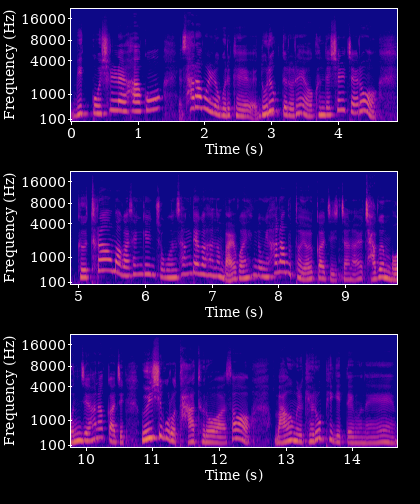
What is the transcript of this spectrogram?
믿고 신뢰하고 살아보려고 이렇게 노력들을 해요. 근데 실제로 그 트라우마가 생긴 쪽은 상대가 하는 말과 행동이 하나부터 열까지 있잖아요. 작은 먼지 하나까지 의식으로 다 들어와서 마음을 괴롭히기 때문에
